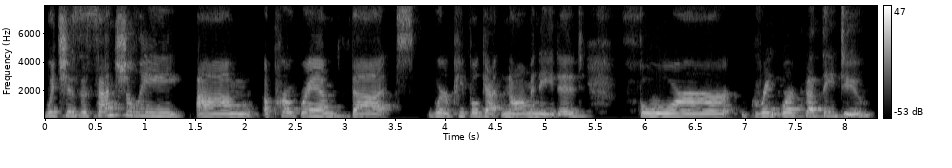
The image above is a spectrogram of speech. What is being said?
which is essentially um, a program that where people get nominated for great work that they do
